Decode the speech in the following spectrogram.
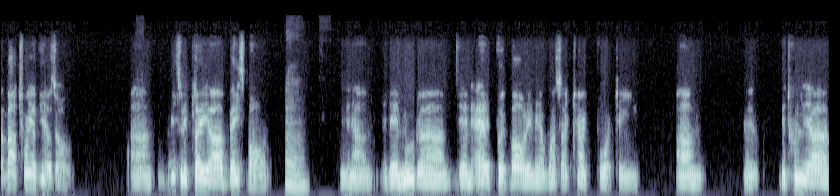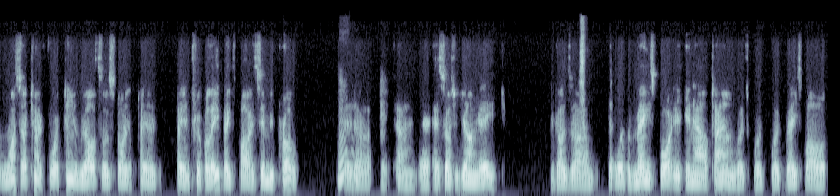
about 12 years old. Um, usually play uh, baseball, Mm. you know, and then moved, um, then added football in there once I turned 14. Um, between uh, once I turned 14, we also started playing playing AAA baseball and semi-pro Mm. at uh, that time at, at such a young age, because um, that was the main sport in our town was was, was baseball,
